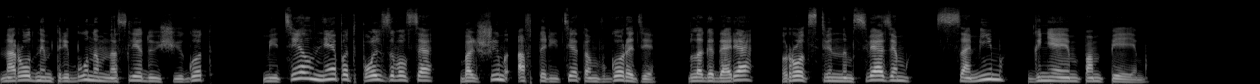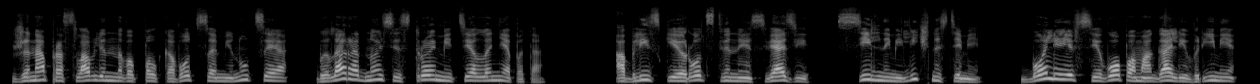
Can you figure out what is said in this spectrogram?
народным трибуном на следующий год, Метел Непот пользовался большим авторитетом в городе благодаря родственным связям с самим Гнеем Помпеем. Жена прославленного полководца Минуция была родной сестрой Метелла Непота, а близкие родственные связи с сильными личностями более всего помогали в Риме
